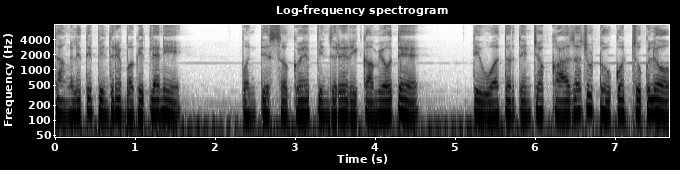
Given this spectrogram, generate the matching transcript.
चांगले ते पिंजरे बघितल्याने पण ते सगळे पिंजरे रिकामे होते. तेव्हा तर त्यांच्या काळजाचं ठोकत चुकलं.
